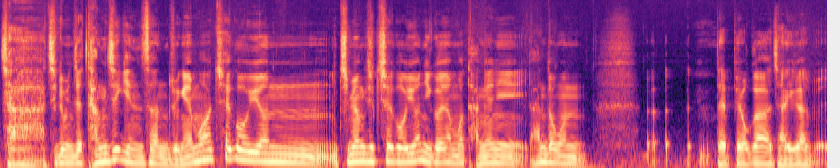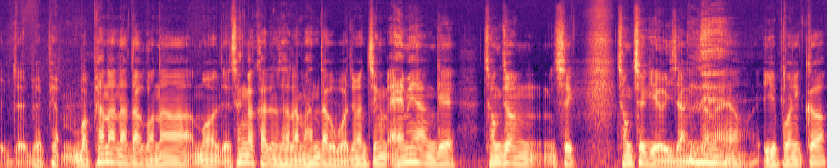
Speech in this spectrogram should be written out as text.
자, 지금 이제 당직 인선 중에 뭐 최고위원 지명직 최고위원 이거야 뭐 당연히 한동훈 대표가 자기가 뭐 편안하다거나 뭐 생각하는 사람 한다고 보지만 지금 애매한 게 정점식 정책위 의장이잖아요. 네. 이게 보니까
